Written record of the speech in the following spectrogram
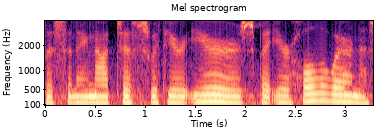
Listening not just with your ears, but your whole awareness.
